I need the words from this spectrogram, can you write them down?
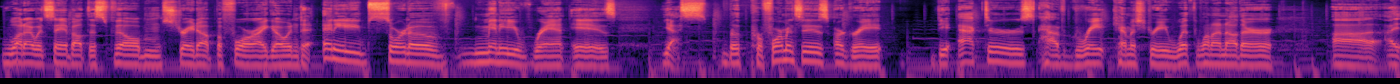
what I would say about this film straight up before I go into any sort of mini rant is yes, the performances are great the actors have great chemistry with one another. Uh, I,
